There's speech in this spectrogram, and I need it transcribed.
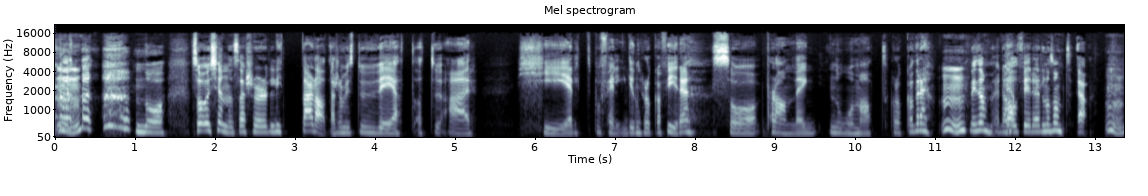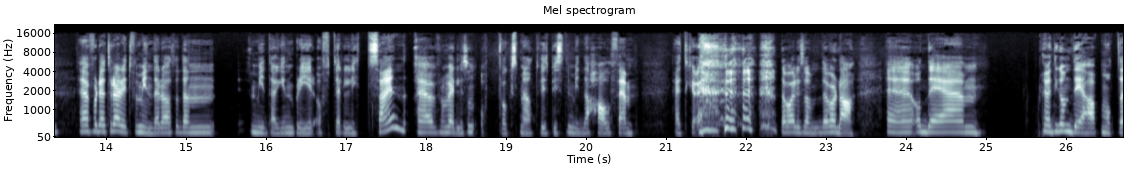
Mm. nå. Så å kjenne seg sjøl litt der, da. Det er som hvis du vet at du er helt på felgen klokka fire, så planlegg noe mat klokka tre, mm. liksom. Eller halv fire, eller noe sånt. Ja. Mm. Eh, for det tror jeg er litt for min del, at den middagen blir ofte litt sein. Jeg er veldig sånn oppvokst med at vi spiste middag halv fem. Jeg vet ikke. det var liksom Det var da. Eh, og det jeg vet ikke om det har på en måte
